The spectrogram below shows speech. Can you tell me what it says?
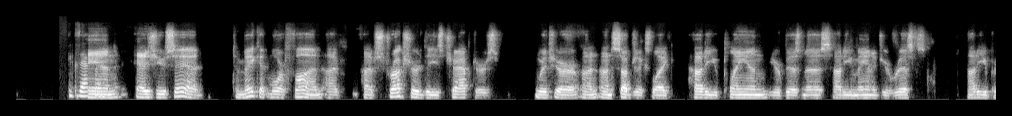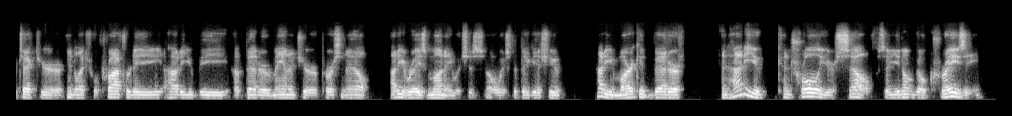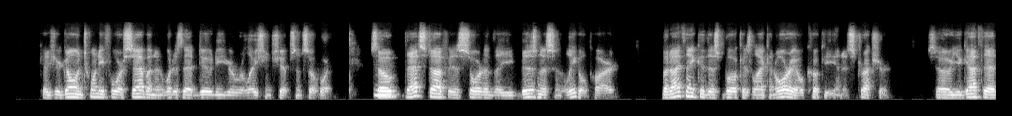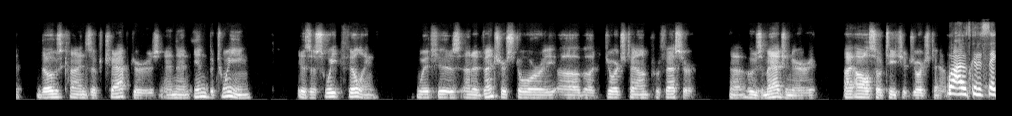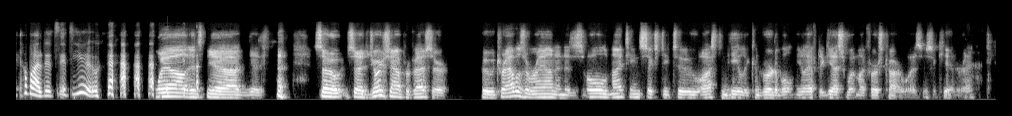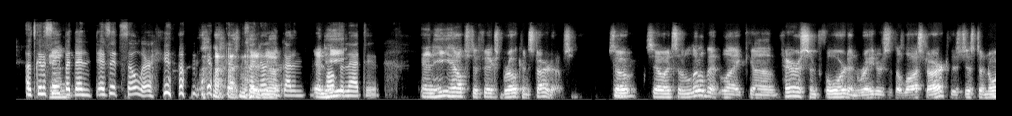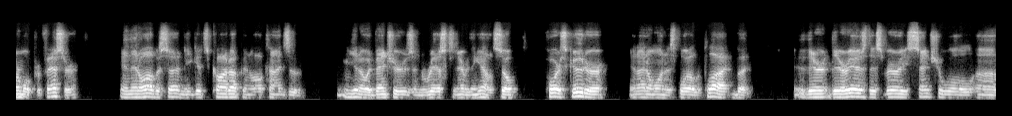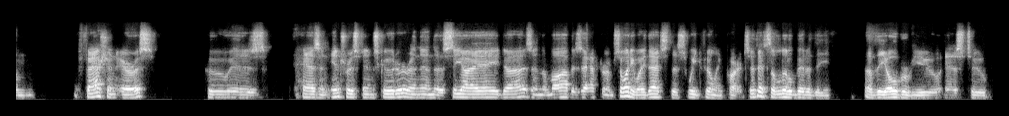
exactly. And as you said, to make it more fun, I've I've structured these chapters, which are on, on subjects like how do you plan your business, how do you manage your risks, how do you protect your intellectual property, how do you be a better manager personnel, how do you raise money, which is always the big issue, how do you market better, and how do you control yourself so you don't go crazy? Because you're going 24 7 and what does that do to your relationships and so forth? So mm-hmm. that stuff is sort of the business and legal part but i think of this book as like an oreo cookie in its structure so you got that those kinds of chapters and then in between is a sweet filling which is an adventure story of a georgetown professor uh, who's imaginary I also teach at Georgetown. Well, I was going to say, come on, it's it's you. well, it's yeah. so, so Georgetown professor who travels around in his old 1962 Austin Healey convertible. You'll have to guess what my first car was as a kid, right? I was going to say, and, but then is it solar? you know, I know no. you've got involved he, in that too. And he helps to fix broken startups. So, mm-hmm. so it's a little bit like uh, Harrison Ford and Raiders of the Lost Ark. There's just a normal mm-hmm. professor, and then all of a sudden he gets caught up in all kinds of, you know, adventures and risks and everything else. So, poor Scooter, and I don't want to spoil the plot, but there there is this very sensual um, fashion heiress who is has an interest in Scooter, and then the CIA does, and the mob is after him. So anyway, that's the sweet filling part. So that's a little bit of the of the overview as to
